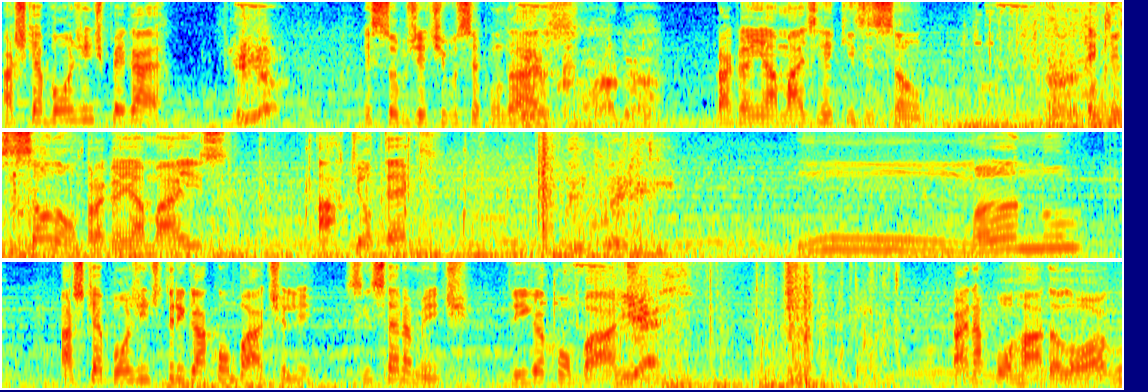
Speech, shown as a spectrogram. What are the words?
Acho que é bom a gente pegar Here. esses objetivos secundários. Pra ganhar mais requisição. Requisição não, pra ganhar mais Arqueotech. Hum, mano. Acho que é bom a gente trigar combate ali. Sinceramente. Triga combate. Yes. Cai na porrada logo.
